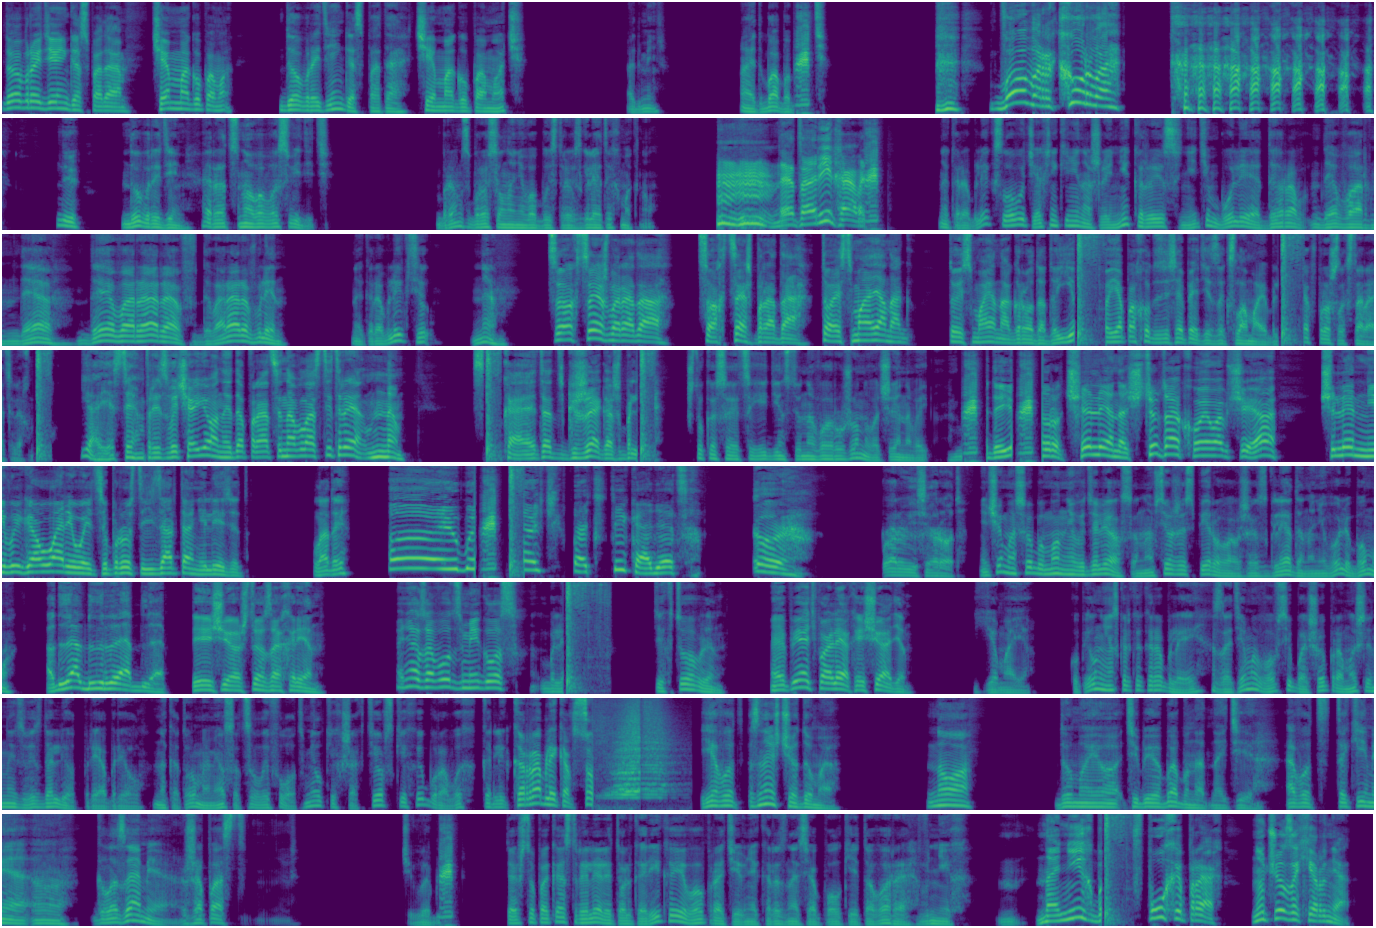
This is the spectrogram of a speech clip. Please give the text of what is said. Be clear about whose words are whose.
Speaker 1: Добрый день, господа. Чем могу помочь? Добрый день, господа. Чем могу помочь? Админ. А, это баба, блядь. Вовар, курва! Добрый день. Рад снова вас видеть. Брэм сбросил на него быстрый взгляд и хмыкнул.
Speaker 2: «Это Рика, блядь!»
Speaker 1: На корабле, к слову, техники не нашли ни крыс, ни тем более дерав... девар... де... девараров... девараров, блин. На корабле к тел... На.
Speaker 2: «Цо chcesz, борода? Цо chcesz, борода? То есть моя наг...
Speaker 1: То есть моя награда, да ё... Я, походу, здесь опять язык сломаю, блин, как в прошлых старателях.
Speaker 2: Я jestem призвычайённый до працы на власти трен... Сука, этот Гжегош, блядь.
Speaker 1: Что касается единственно вооруженного члена вой...
Speaker 2: Да ё... члена, что такое вообще, а? Член не выговаривается, просто изо рта не лезет.
Speaker 1: Лады?
Speaker 2: Ай, блядь, почти конец. Ой.
Speaker 1: Порвись, рот. Ничем особым он не выделялся, но все же с первого же взгляда на него любому... Бля-бля-бля. Ты еще что за хрен?
Speaker 2: Меня зовут Змиглас. Бля.
Speaker 1: Ты кто, блин?
Speaker 2: Опять поляк, еще один.
Speaker 1: Ё-моё. Купил несколько кораблей, затем и вовсе большой промышленный звездолет приобрел, на котором имелся целый флот мелких шахтерских и буровых корли... корабликов. Со... Я вот, знаешь, что думаю? Но... Думаю, тебе бабу надо найти. А вот такими э, глазами жопаст... Чего, блядь? Так что пока стреляли только Рика и его противник, разнося полки и товары в них.
Speaker 2: На них, блядь, пух и прах! Ну чё за херня?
